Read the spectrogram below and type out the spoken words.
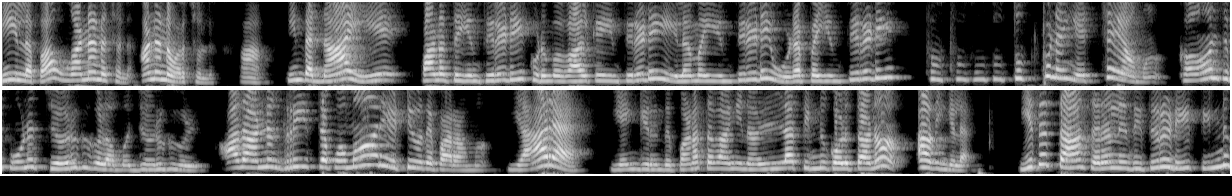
நீ இல்லப்பா உங்க அண்ணனை சொன்ன. அண்ணனை வர சொல்லு. ஆ இந்த நாய் பணத்தையும் திருடி குடும்ப வாழ்க்கையும் திருடி இளமையும் திருடி உழைப்பையும் திருடி து து துப்புன எச்சையாமா? காஞ்சு போன ஜருகுகளாமா ஜருகுகள்? அத அண்ணன் கிரீஸ் டப்பா மாதிரி எட்டி உதைப்பாராமா? யார? எங்கிருந்து பணத்தை வாங்கி நல்லா தின்னு கொளுத்தானோ அவங்கள. இதைத்தான் திறநிதி திருடி தின்னு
